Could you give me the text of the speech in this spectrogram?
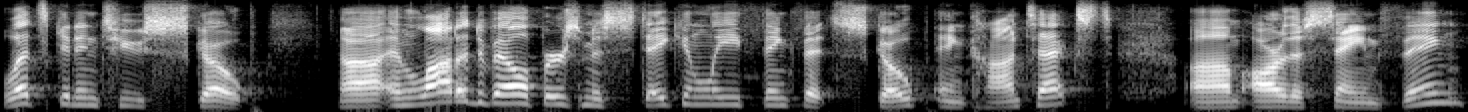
Let's get into scope. Uh, and a lot of developers mistakenly think that scope and context um, are the same thing,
